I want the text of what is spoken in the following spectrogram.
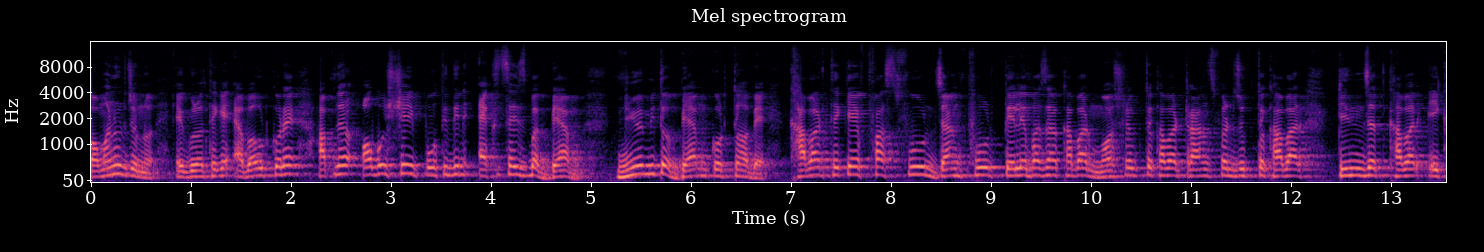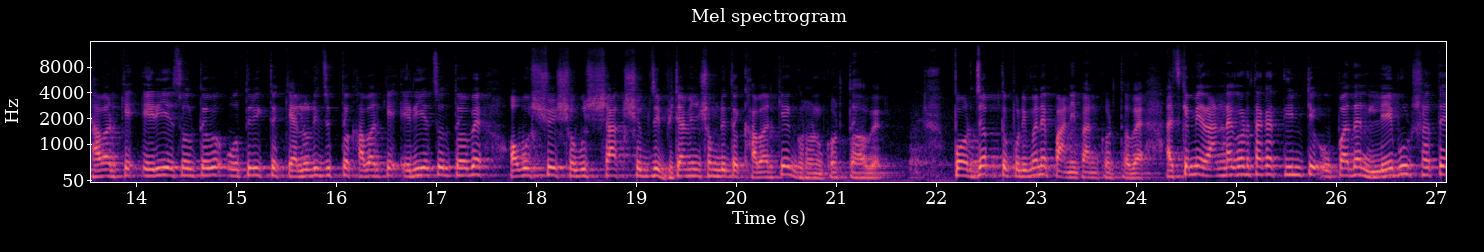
কমানোর জন্য। এগুলো থেকে অ্যাবাউট করে আপনার অবশ্যই প্রতিদিন এক্সারসাইজ বা ব্যায়াম, নিয়মিত ব্যায়াম করতে হবে। খাবার থেকে ফাস্টফুড জাঙ্ক ফুড তেলে ভাজা খাবার, মশলাযুক্ত খাবার ট্রান্সফারযুক্ত খাবার টিনজাত খাবার, এই খাবারকে এড়িয়ে চলতে হবে। অতিরিক্ত ক্যালোরিযুক্ত খাবারকে এড়িয়ে চলতে হবে। অবশ্যই সবুজ শাক, সবজি ভিটামিন সমৃদ্ধ খাবারকে গ্রহণ করতে হবে। পর্যাপ্ত পরিমাণে পানি পান করতে হবে। আজকে আমি রান্নাঘরে থাকা তিনটি উপাদান লেবুর সাথে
